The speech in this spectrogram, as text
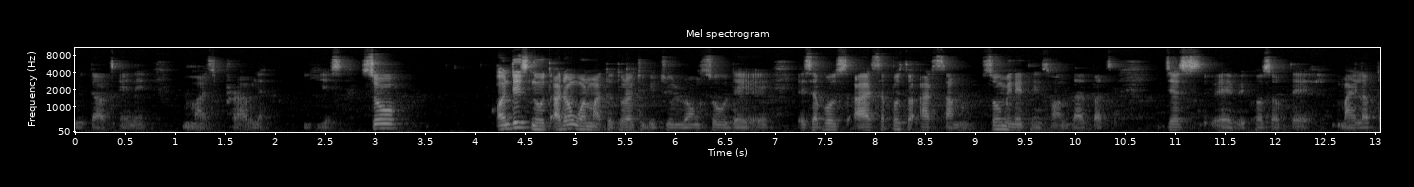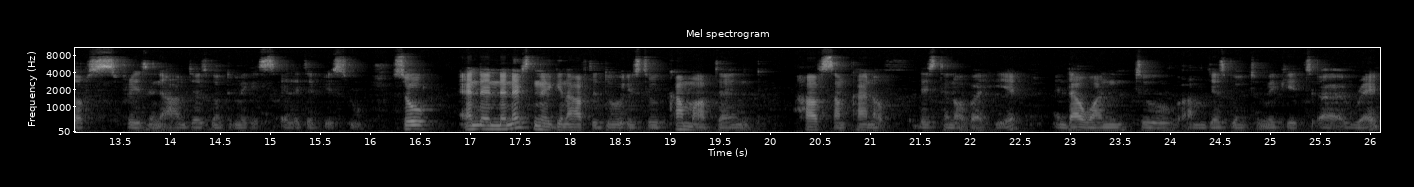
without any much problem yes. So on this note i don't want my tutorial to be too long so they is supposed i supposed to add some so many things on that but just uh, because of the my laptop's freezing i'm just going to make it a little bit small. So and then the next thing again i have to do is to come up and have some kind of this thing over here and that one to i'm just going to make it uh, red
